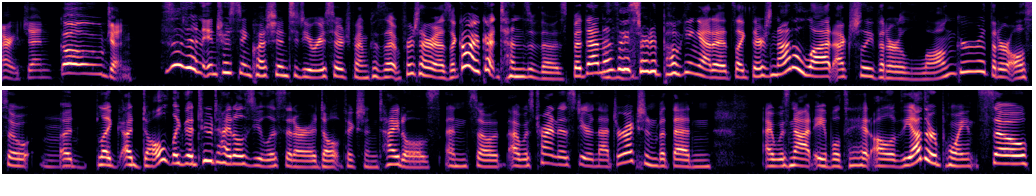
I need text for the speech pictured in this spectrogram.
All right, Jen, go, Jen. This is an interesting question to do research from because at first I was like, oh, I've got tons of those. But then as I started poking at it, it's like there's not a lot actually that are longer that are also uh, like adult. Like the two titles you listed are adult fiction titles. And so I was trying to steer in that direction, but then I was not able to hit all of the other points. So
